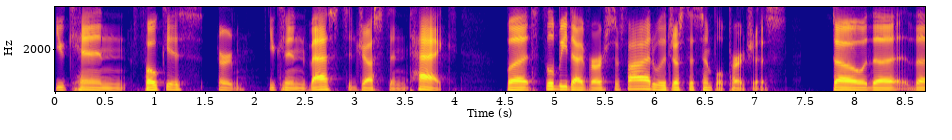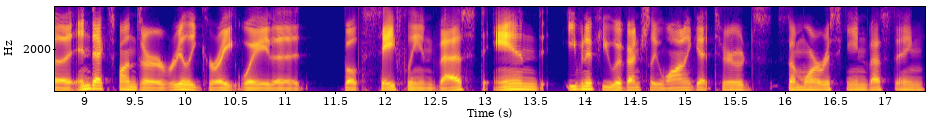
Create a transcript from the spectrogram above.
you can focus or you can invest just in tech, but still be diversified with just a simple purchase. So the the index funds are a really great way to both safely invest and even if you eventually want to get towards some more risky investing,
